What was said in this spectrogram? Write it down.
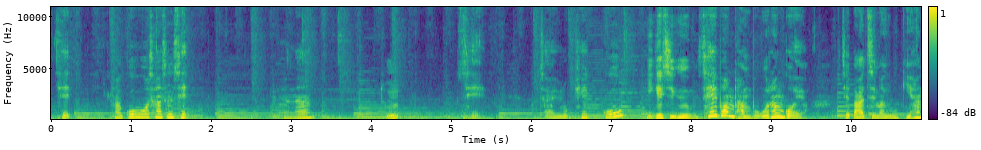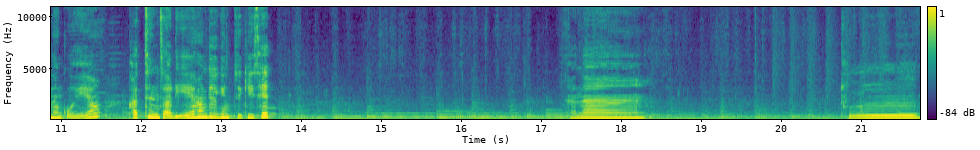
셋. 하고 사슬 셋. 하나, 둘, 셋. 자, 이렇게 했고 이게 지금 세 번 반복을 한 거예요. 이제 마지막 여기 하는 거예요. 같은 자리에 한길긴뜨기 셋. 하나, 둘,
